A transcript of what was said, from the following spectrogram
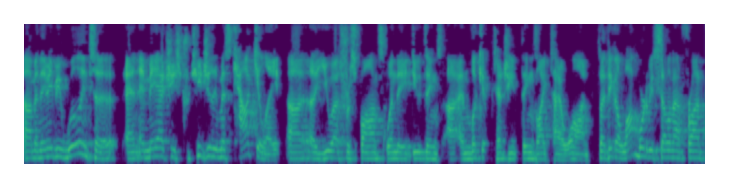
um, and they may be willing to and, and may actually strategically miscalculate uh, a U.S. response when they do things uh, and look at potentially things like Taiwan. So I think a lot more to be said on that front.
